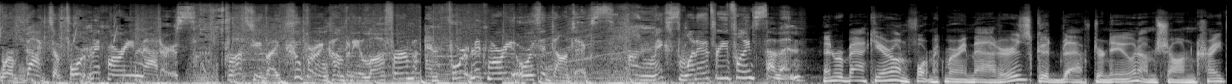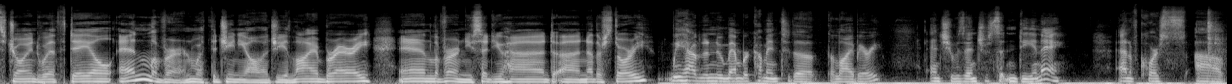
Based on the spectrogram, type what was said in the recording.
We're back to Fort McMurray Matters. Brought to you by Cooper and Company Law Firm and Fort McMurray Orthodontics on Mix 103.7. And we're back here on Fort McMurray Matters. Good afternoon. I'm Sean Kreitz, joined with Dale and Laverne with the Genealogy Library. And Laverne, you said you had uh, another story? we had a new member come into the, the library and she was interested in DNA. And of course, uh,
